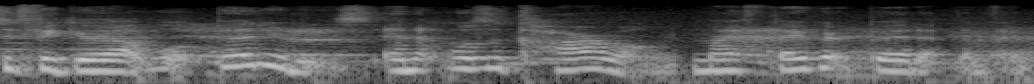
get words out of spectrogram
to figure out what bird it is. And it was a currawong, my favourite bird at the moment.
